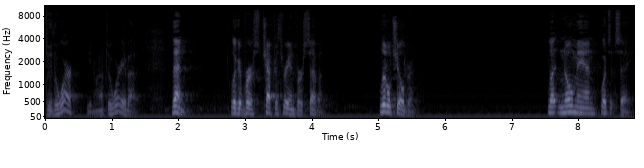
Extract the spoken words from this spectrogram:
do the work. You don't have to worry about it." Then, look at verse chapter 3 and verse 7. Little children, let no man, what's it say?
